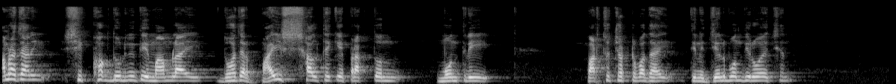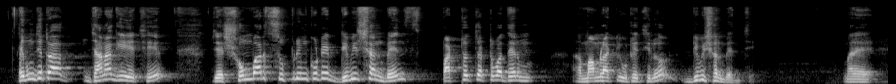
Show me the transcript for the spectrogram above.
আমরা জানি শিক্ষক দুর্নীতির মামলায় দু হাজার বাইশ সাল থেকে প্রাক্তন মন্ত্রী পার্থ চট্টোপাধ্যায় তিনি জেলবন্দি রয়েছেন। এবং যেটা জানা গিয়েছে যে সোমবার সুপ্রিম কোর্টের ডিভিশন বেঞ্চ পার্থ চট্টোপাধ্যায়ের মামলাটি উঠেছিল ডিভিশন বেঞ্চে। মানে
